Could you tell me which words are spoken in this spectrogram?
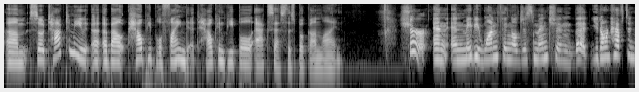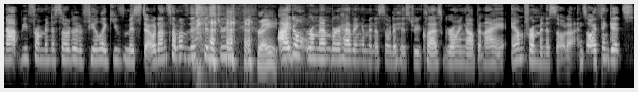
Um, so, talk to me uh, about how people find it. How can people access this book online? Sure. And and maybe one thing I'll just mention that you don't have to not be from Minnesota to feel like you've missed out on some of this history. right. I don't remember having a Minnesota history class growing up and I am from Minnesota. And so I think it's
